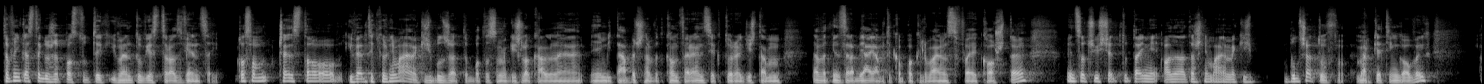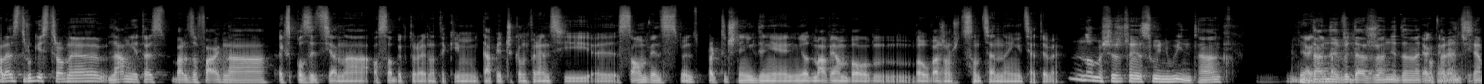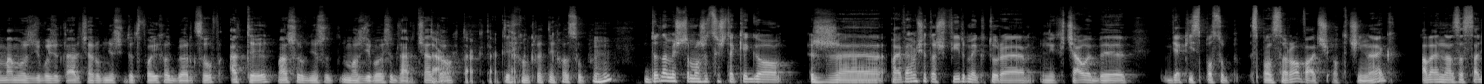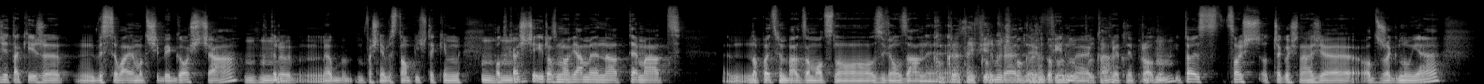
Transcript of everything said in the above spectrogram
To wynika z tego, że po prostu tych eventów jest coraz więcej. To są często eventy, które nie mają jakichś budżetu, bo to są jakieś lokalne meetupy, czy nawet konferencje, które gdzieś tam nawet nie zarabiają, tylko pokrywają swoje koszty. Więc oczywiście tutaj one też nie mają jakichś budżetów marketingowych. Ale z drugiej strony dla mnie to jest bardzo fajna ekspozycja na osoby, które na takim meetupie czy konferencji y, są, więc praktycznie nigdy nie, nie odmawiam, bo, bo uważam, że to są cenne inicjatywy. No myślę, że to jest win-win, tak? Dane najbardziej. wydarzenie, dana Jak konferencja ma możliwość dotarcia również i do twoich odbiorców, a ty masz również możliwość dotarcia Tak, do tak, tak, tych tak. konkretnych osób. Dodam jeszcze może coś takiego, że pojawiają się też firmy, które chciałyby w jakiś sposób sponsorować odcinek, ale na zasadzie takiej, że wysyłają od siebie gościa, który miałby właśnie wystąpić w takim podcaście i rozmawiamy na temat, no powiedzmy bardzo mocno związany. Konkretnej firmy czy konkretnego firmy, produktu, tak? konkretny produkt. I to jest coś, od czego się na razie odżegnuję.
